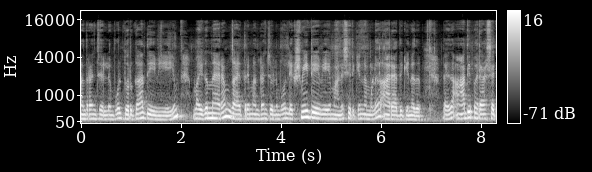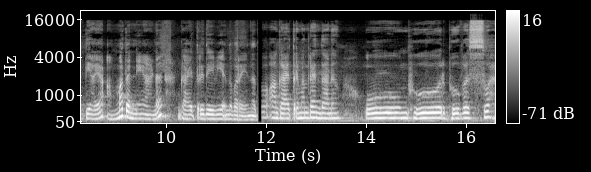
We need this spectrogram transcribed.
മന്ത്രം ചൊല്ലുമ്പോൾ ദുർഗാദേവിയെയും വൈകുന്നേരം ഗായത്രി മന്ത്രം ചൊല്ലുമ്പോൾ ലക്ഷ്മി ദേവിയെയുമാണ് ശരിക്കും നമ്മൾ ആരാധിക്കുന്നത്. അതായത് ആദിപരാശക്തിയായ അമ്മ തന്നെയാണ് ഗായത്രി ദേവി എന്ന് പറയുന്നത്. ആ ഗായത്രി മന്ത്രം എന്താണ്? ഓം ഭൂർഭുവസ്വഹ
